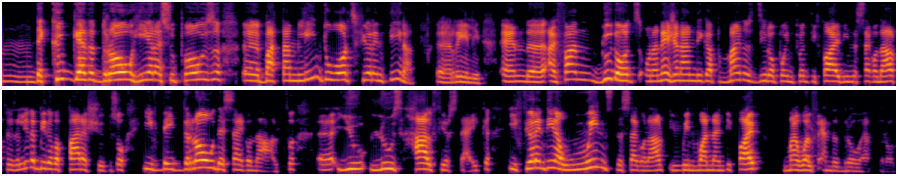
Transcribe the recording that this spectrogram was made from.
Mm, they could get a draw here, I suppose, uh, but I'm leaning towards Fiorentina, uh, really. And uh, I found good odds on an Asian handicap minus 0.25 in the second half. There's a little bit of a parachute. So if they draw the second half, uh, you lose half your stake. If Fiorentina wins the second half, you win 195. You might well end the draw after all.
